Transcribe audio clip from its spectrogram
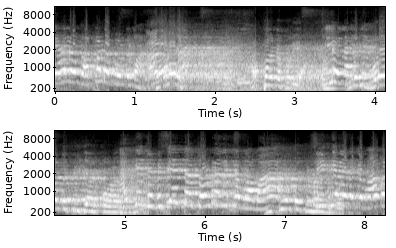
நேரம் உங்க அப்பாட போட்டுமா? அப்பாட்ட போறியா? இல்ல, சிரிக்கா இருக்கும் அங்க இந்த விஷயத்த சொல்றதுக்கு மாமா. சீக்கிரம் எனக்கு மாமா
